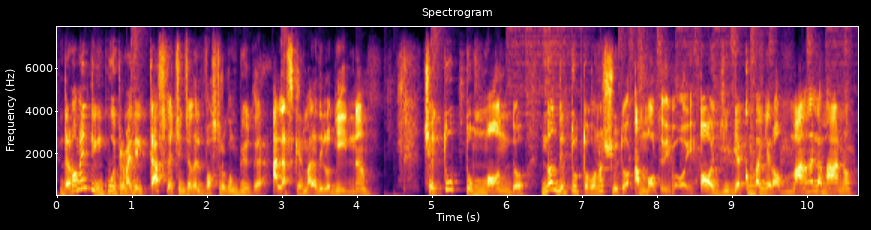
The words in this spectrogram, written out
Dal momento in cui premete il tasto di accensione del vostro computer alla schermata di login, c'è tutto un mondo non del tutto conosciuto a molti di voi. Oggi vi accompagnerò mano nella mano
